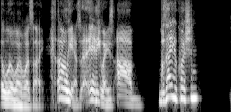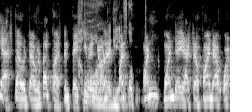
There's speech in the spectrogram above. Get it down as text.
where, where was I? Oh yes. Anyways, um, was that your question? Yes, that was that was my question. Thank you. and All on right, it, yes. one, one one day I shall find out what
